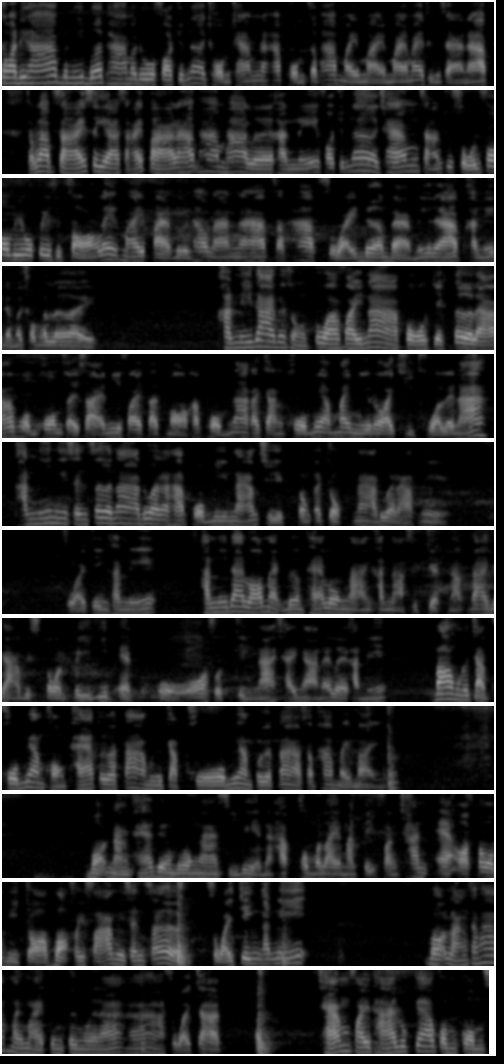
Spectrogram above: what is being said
สวัสดีครับ วันนี้เบิร์ดพามาดู Fortuner โฉมแชมป์นะครับ ผมสภาพใหม่ๆ ไม่ไม่ถึงแสนนะครับสำหรับสายเสียสายป๋านะครับ ห้ามพลาดเลย คันนี้ Fortuner แชมป์3.0 4 Wheel ปี 12 เลขไม้80,000เท่านั้นนะครับ สภาพสวยเดิมแบบนี้เลยครับ คันนี้เดี๋ยวมาชมกันเลย คันนี้ได้เป็นส่งตัวไฟหน้าโปรเจคเตอร์แล้วครับผมโคมใสๆมีไฟตัดหมอกครับผมหน้ากระจังโคมเนี่ยไม่มีรอยขีดข่วนเลยนะ คันนี้มีเซ็นเซอร์หน้าด้วยนะครับ ผมมีน้ำฉีดตรงกระจกหน้าด้วยนะครับนี่ สวยจริงคันนี้ คันนี้ได้ล้อแม็กเดิมแท้โรงงานขนาด 17นับได้ยางบิสโตนปี 21 โอ้โห สุดจริงนะ ใช้งานได้เลยคันนี้ เบ้ามือจับโครเมียมของแท้โตโยต้ามือจับโครเมียมโตโยต้าสภาพใหม่ ๆเบาะหนังแท้เดิมโรงงานสีเบจนะครับพวงมลัยมันติฟังก์ชันแอร์ออโต้มีจอเบาะไฟฟ้ามีเซ็นเซอร์ สวยจริงคันนี้ เบาะหลังสภาพใหม่ ๆ ตึง ๆ เลยนะอ่าสวยจัด แชมป์ไฟท้ายลูกแก้วกลมๆ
